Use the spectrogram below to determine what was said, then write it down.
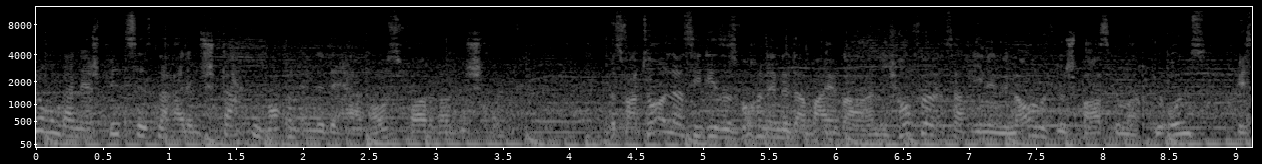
Führung an der Spitze ist nach einem starken Wochenende der Herausforderer geschrumpft. Es war toll, dass Sie dieses Wochenende dabei waren. Ich hoffe, es hat Ihnen genauso viel Spaß gemacht wie uns. Bis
